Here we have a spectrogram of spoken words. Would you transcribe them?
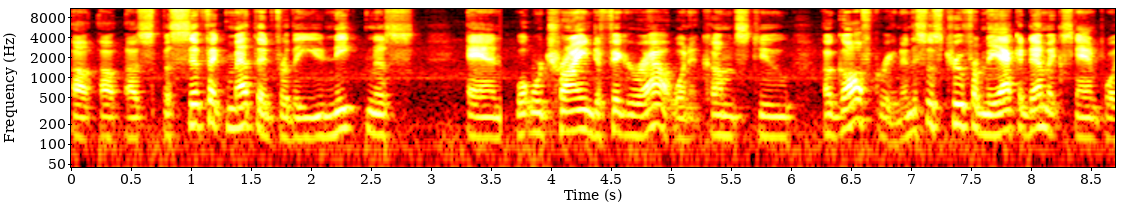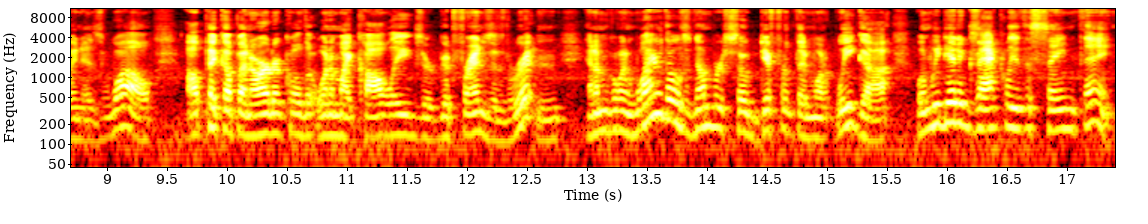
a, a, a specific method for the uniqueness and what we're trying to figure out when it comes to a golf green. And this is true from the academic standpoint as well. I'll pick up an article that one of my colleagues or good friends has written, and I'm going, why are those numbers so different than what we got when we did exactly the same thing?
